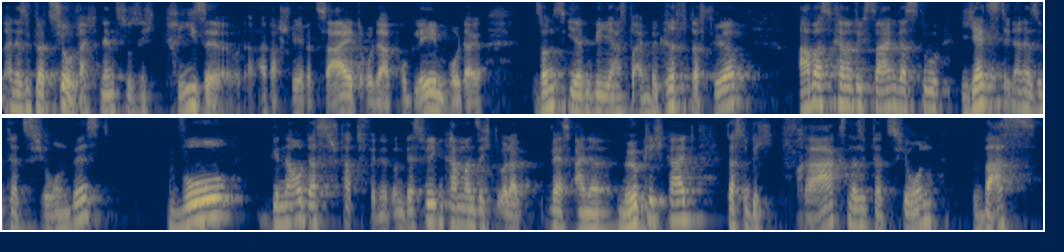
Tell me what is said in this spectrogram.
einer Situation. Vielleicht nennst du sich Krise oder einfach schwere Zeit oder Problem oder sonst irgendwie hast du einen Begriff dafür. Aber es kann natürlich sein, dass du jetzt in einer Situation bist, wo genau das stattfindet. Und deswegen kann man sich, oder wäre es eine Möglichkeit, dass du dich fragst in der Situation, was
